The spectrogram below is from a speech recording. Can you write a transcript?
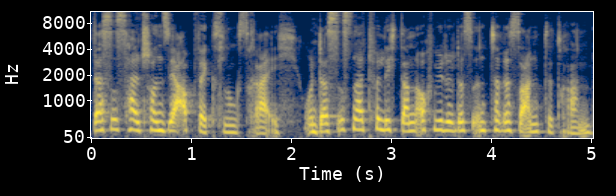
Das ist halt schon sehr abwechslungsreich. Und das ist natürlich dann auch wieder das Interessante dran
